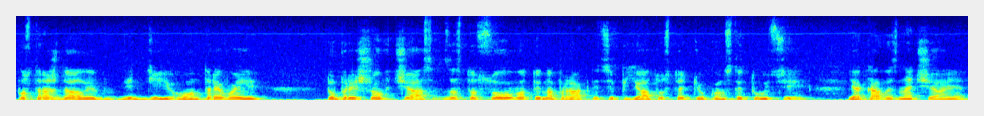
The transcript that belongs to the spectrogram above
постраждали від дій Гонтаревої, то прийшов час застосовувати на практиці п'яту статтю Конституції, яка визначає,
